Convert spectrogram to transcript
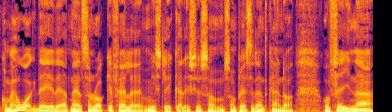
komma ihåg det är ju det att Nelson Rockefeller misslyckades ju som, som presidentkandidat. Och fina,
